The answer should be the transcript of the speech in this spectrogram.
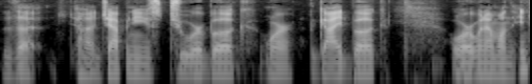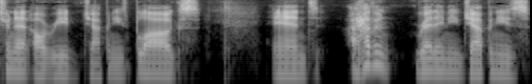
the uh, Japanese tour book or the guidebook. Or when I'm on the internet, I'll read Japanese blogs. And I haven't read any Japanese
